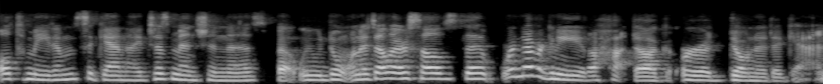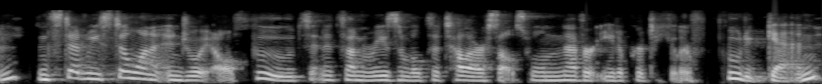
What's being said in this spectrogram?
ultimatums. Again, I just mentioned this, but we don't want to tell ourselves that we're never going to eat a hot dog or a donut again. Instead, we still want to enjoy all foods, and it's unreasonable to tell ourselves we'll never eat a particular food again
